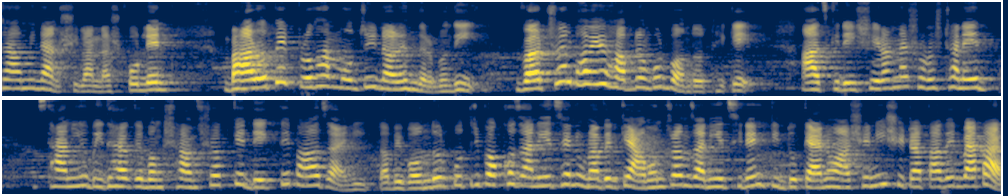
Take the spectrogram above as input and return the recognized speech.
টার্মিনাল শিলান্যাস করলেন। ভারতের প্রধানমন্ত্রী নরেন্দ্র মোদী ভার্চুয়ালভাবে ভাবনগর বন্দর থেকে আজকের এই শিলান্যাস অনুষ্ঠানে স্থানীয় বিধায়ক এবং সাংসদকে দেখতে পাওয়া যায়নি তবে বন্দর কর্তৃপক্ষ জানিয়েছেন ওনাদেরকে আমন্ত্রণ জানিয়েছিলেন কিন্তু কেন আসেনি সেটা তাদের ব্যাপার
